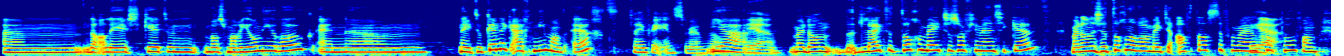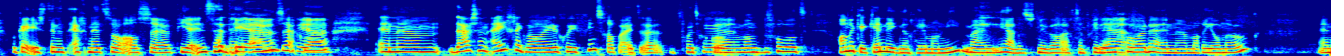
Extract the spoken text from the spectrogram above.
Ehm, de allereerste keer toen was Marion hier ook. En ehm, nee, toen ken ik eigenlijk niemand echt. Nee, via Instagram wel. Ja. ja. Maar dan het lijkt het toch een beetje alsof je mensen kent. Maar dan is het toch nog wel een beetje aftasten voor mij ook Ja. gevoel van... Oké, is het in het echt net zoals eh, via Insta DM, Ja, zeg maar. En ehm, daar zijn eigenlijk wel hele goede vriendschappen uit eh, voortgekomen. Want bijvoorbeeld Hanneke kende ik nog helemaal niet. Maar ja, dat is nu wel echt een vriendin geworden. En eh, Marion ook. En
